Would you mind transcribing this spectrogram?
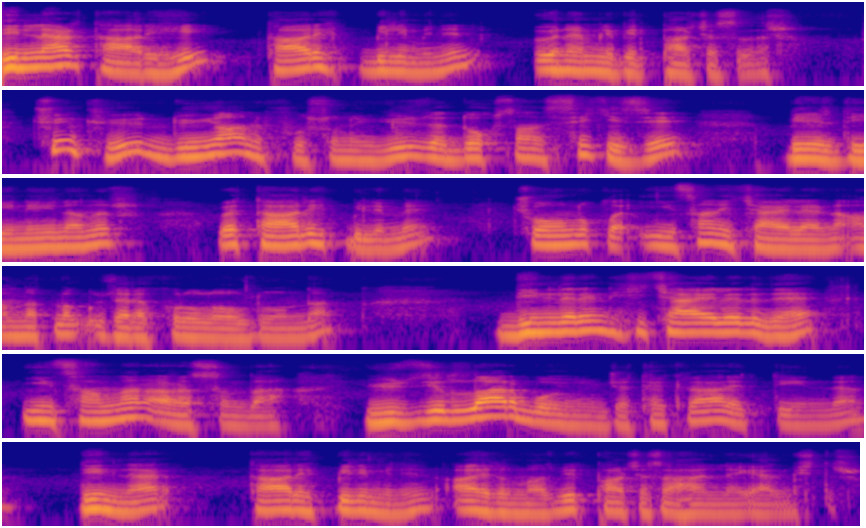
Dinler tarihi, tarih biliminin önemli bir parçasıdır. Çünkü dünya nüfusunun %98'i bir dine inanır ve tarih bilimi çoğunlukla insan hikayelerini anlatmak üzere kurulu olduğundan dinlerin hikayeleri de insanlar arasında yüzyıllar boyunca tekrar ettiğinden dinler tarih biliminin ayrılmaz bir parçası haline gelmiştir.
